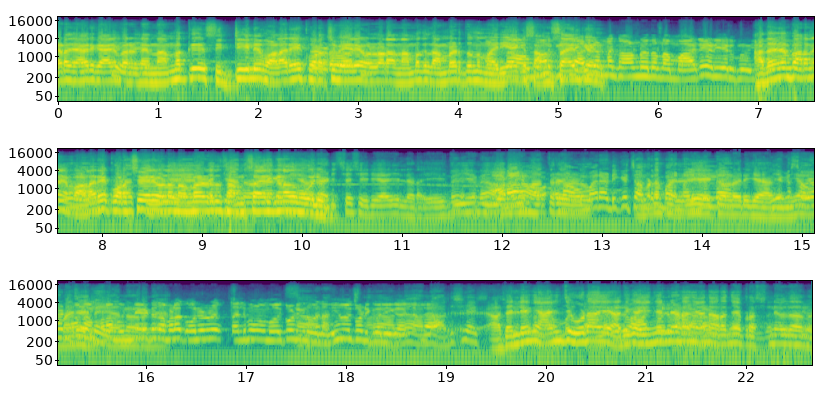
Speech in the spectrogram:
എടാ ഞാൻ ഒരു കാര്യം പറയട്ടെ. നമുക്ക് സിറ്റിയിൽ വളരെ കുറച്ച് പേരെ ഉള്ളടാ. നമുക്ക് നമ്മുടെ അടുത്തൊന്ന് മര്യാദയ്ക്ക് സംസാരിക്കാൻ അടിയായിരുന്നു അതാ ഞാൻ പറഞ്ഞേ വളരെ കുറച്ച് പേരെ ഉള്ള. നമ്മുടെ അടുത്ത് സംസാരിക്കണത് പോലും. അതല്ലേ ഞാൻ ചൂടായി. അത് കഴിഞ്ഞല്ലേടാ ഞാൻ അറിഞ്ഞ പ്രശ്നം ഇതാണ്.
